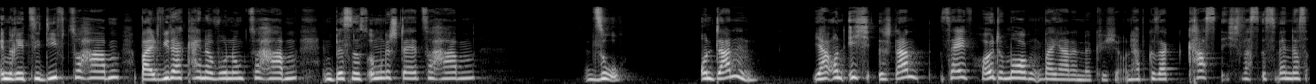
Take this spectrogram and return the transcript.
Ein Rezidiv zu haben, bald wieder keine Wohnung zu haben, ein Business umgestellt zu haben. So. Und dann ja, und ich stand safe heute Morgen bei Jan in der Küche und habe gesagt, krass, ich, was ist, wenn das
